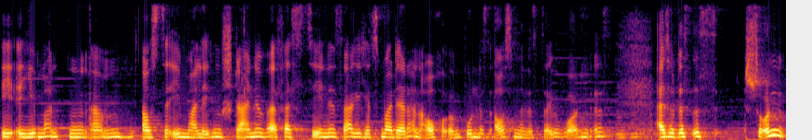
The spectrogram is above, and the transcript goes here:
e, jemanden ähm, aus der ehemaligen Steinewerfer-Szene, sage ich jetzt mal, der dann auch ähm, Bundesaußenminister geworden ist. Mhm. Also das ist schon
